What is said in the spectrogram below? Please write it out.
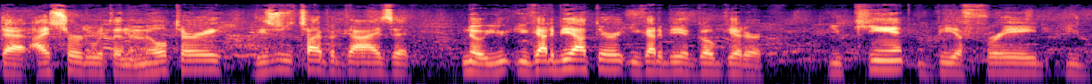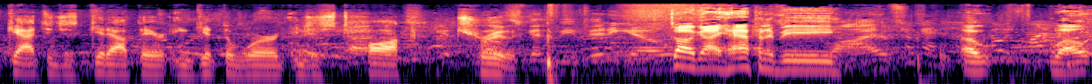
that I served with in the military. These are the type of guys that no, you, you got to be out there. You got to be a go-getter. You can't be afraid. You've got to just get out there and get the word and just talk truth. Doug, I happen to be. Uh, well,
